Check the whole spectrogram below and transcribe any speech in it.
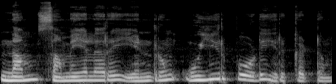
நம் சமையலறை என்றும் உயிர்ப்போடு இருக்கட்டும்.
